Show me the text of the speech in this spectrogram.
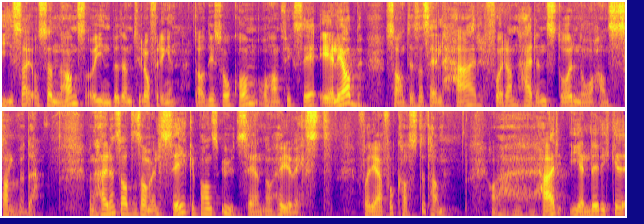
Isai og sønnene hans og innbød dem til ofringen. Da de så kom, og han fikk se Eliab, sa han til seg selv, her foran Herren står nå hans salvede. Men Herren sa til Samuel, se ikke på hans utseende og høye vekst, for jeg forkastet ham. Her gjelder ikke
